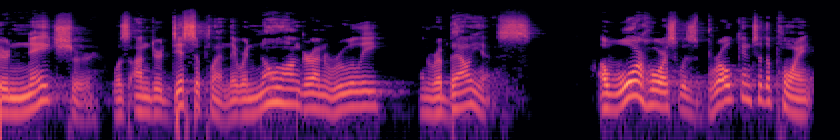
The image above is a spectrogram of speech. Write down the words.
their nature was under discipline. They were no longer unruly and rebellious. A war horse was broken to the point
